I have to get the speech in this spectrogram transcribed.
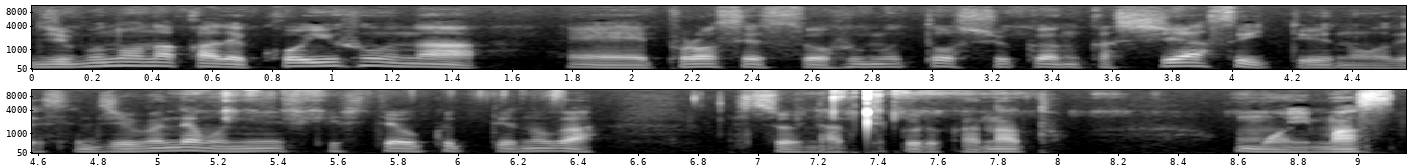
自分の中でこういうふうな、えー、プロセスを踏むと習慣化しやすいというのをですね自分でも認識しておくっていうのが必要になってくるかなと思います。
